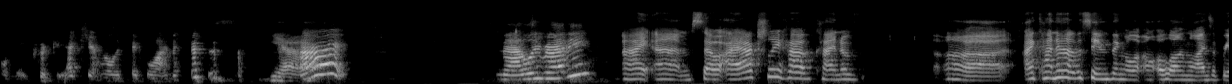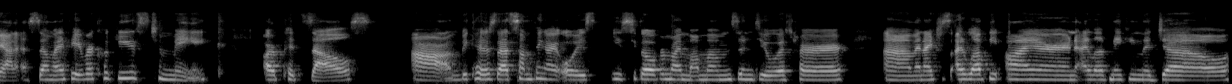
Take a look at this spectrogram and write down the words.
homemade cookie. I can't really pick one. All Yeah. right. Natalie, ready? I am. So I actually have kind of, uh, I kind of have the same thing al- along the lines of Brianna. So my favorite cookies to make are pizzelles, um, because that's something I always used to go over my mom's and do with her. Um, and I just, I love the iron. I love making the dough.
